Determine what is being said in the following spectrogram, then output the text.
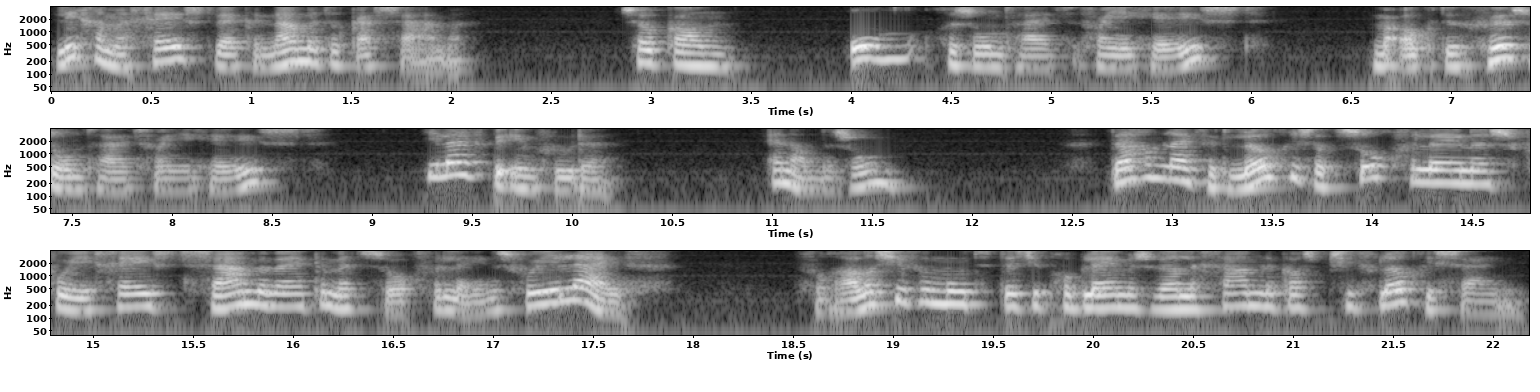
Lichaam en geest werken nauw met elkaar samen. Zo kan ongezondheid van je geest, maar ook de gezondheid van je geest, je lijf beïnvloeden. En andersom. Daarom lijkt het logisch dat zorgverleners voor je geest samenwerken met zorgverleners voor je lijf. Vooral als je vermoedt dat je problemen zowel lichamelijk als psychologisch zijn.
